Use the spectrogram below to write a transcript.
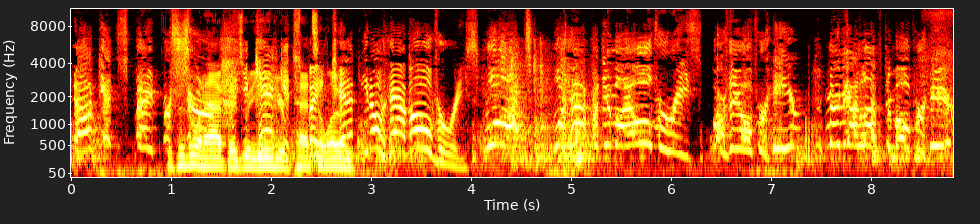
no, I'm getting spayed for This is what happens when you can't leave your get pets spayed, alone. Kenneth. You don't have ovaries. What? What happened to my ovaries? Are they over here? Maybe I left them over here.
